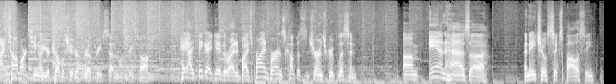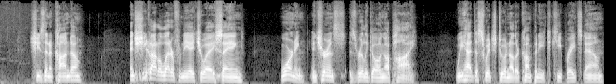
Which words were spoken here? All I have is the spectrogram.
Hi, Tom Martino, your troubleshooter, 303 713 Talk. Hey, I think I gave the right advice. Brian Burns, Compass Insurance Group. Listen, um, Ann has uh, an HO6 policy. She's in a condo. And she got a letter from the HOA saying, warning, insurance is really going up high. We had to switch to another company to keep rates down.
